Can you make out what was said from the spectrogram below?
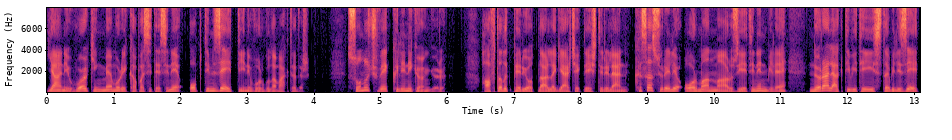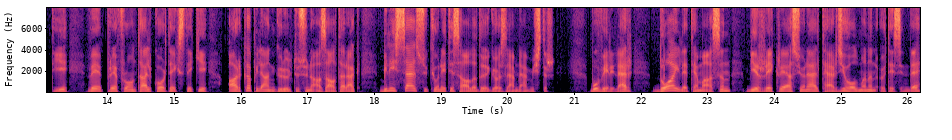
yani working memory kapasitesini optimize ettiğini vurgulamaktadır. Sonuç ve klinik öngörü. Haftalık periyotlarla gerçekleştirilen kısa süreli orman maruziyetinin bile nöral aktiviteyi stabilize ettiği ve prefrontal korteksteki arka plan gürültüsünü azaltarak bilişsel sükuneti sağladığı gözlemlenmiştir. Bu veriler, doğa ile temasın bir rekreasyonel tercih olmanın ötesinde,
